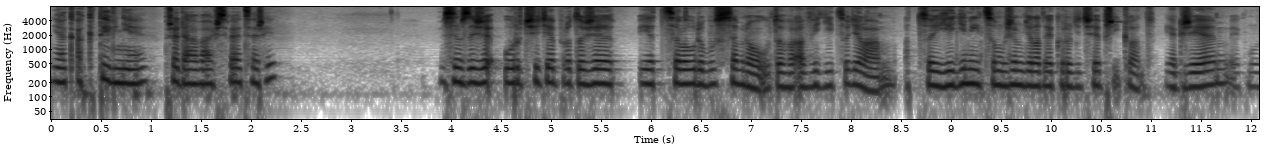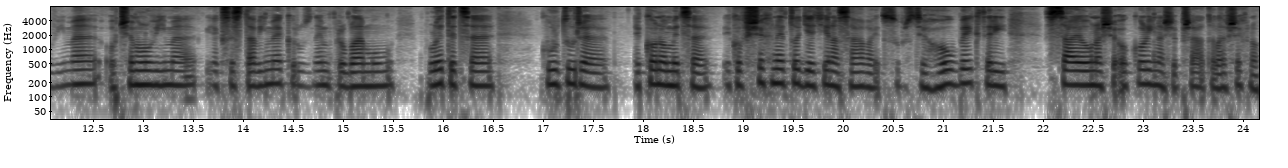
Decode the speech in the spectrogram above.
nějak aktivně předáváš své dceři? Myslím si, že určitě, protože je celou dobu se mnou u toho a vidí, co dělám. A to je jediné, co můžeme dělat jako rodiče, je příklad. Jak žijeme, jak mluvíme, o čem mluvíme, jak se stavíme k různým problémům, politice, kultuře, ekonomice. Jako všechny to děti nasávají. To jsou prostě houby, které sajou naše okolí, naše přátelé, všechno.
